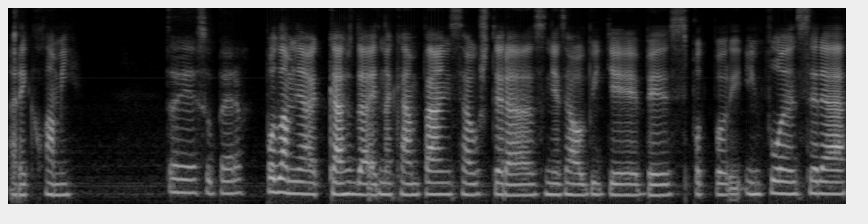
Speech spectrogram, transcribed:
reklamy. To je super podľa mňa každá jedna kampaň sa už teraz nezaobíde bez podpory influencera.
